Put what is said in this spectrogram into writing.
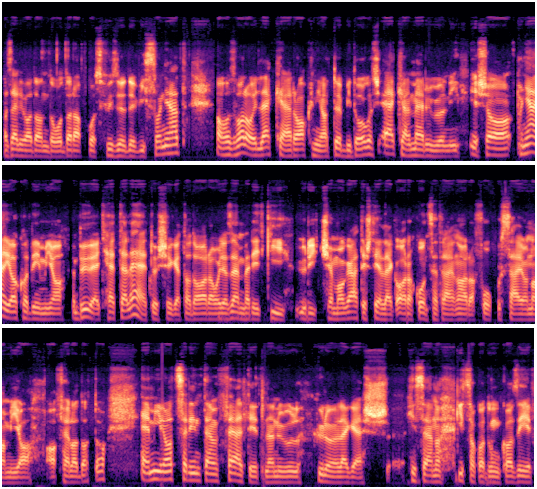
az előadandó darabhoz fűződő viszonyát, ahhoz valahogy le kell rakni a többi dolgot, és el kell merülni. És a nyári akadémia bő egy hete lehetőséget ad arra, hogy az ember így kiürítse magát, és tényleg arra koncentráljon, arra fókuszáljon, ami a, a feladata. Emiatt szerintem feltétlenül különleges, hiszen kiszakadunk az év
